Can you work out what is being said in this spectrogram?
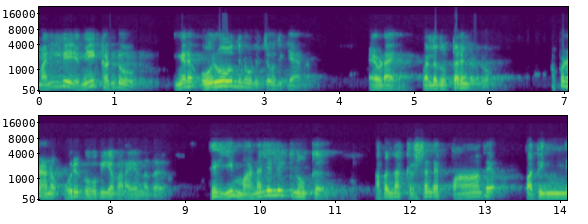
മല്ലി നീ കണ്ടു. ഇങ്ങനെ ഓരോന്നിനോട് ചോദിക്കുകയാണ്. എവിടെ? വല്ലത് ഉത്തരം കിട്ടുമോ അപ്പോഴാണ് ഒരു ഗോപിക പറയുന്നത് "ദേ ഈ മണലിലേക്ക് നോക്ക്. അപ്പൊ എന്താ കൃഷ്ണന്റെ പാത പതിഞ്ഞ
